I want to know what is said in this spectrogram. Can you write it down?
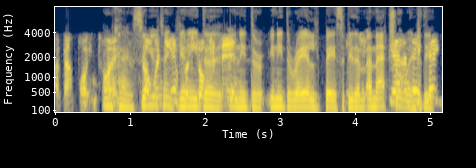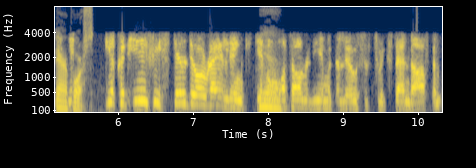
at that point in time. Okay, so, you think you need the you need the you need the rail, basically the a metro yeah, into the airport. You, you could easily still do a rail link, given Yeah. what's already in with the Luases to extend off them.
